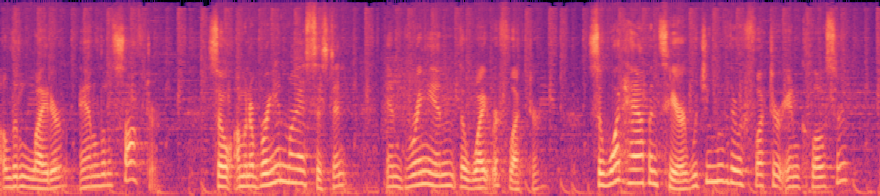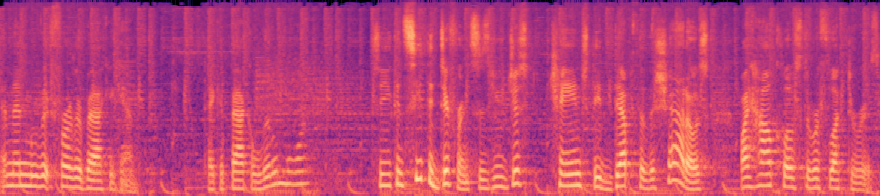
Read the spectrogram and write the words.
a little lighter, and a little softer. So I'm going to bring in my assistant and bring in the white reflector. So what happens here, would you move the reflector in closer and then move it further back again? Take it back a little more. So you can see the difference as you just change the depth of the shadows by how close the reflector is.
